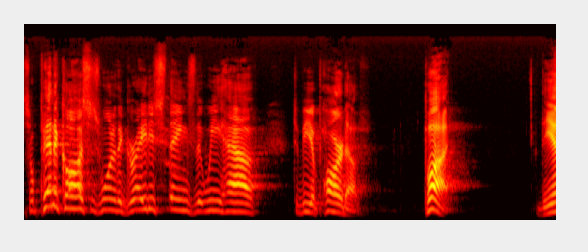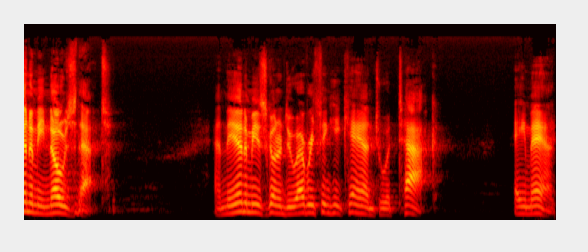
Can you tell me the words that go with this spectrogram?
So, Pentecost is one of the greatest things that we have to be a part of. But the enemy knows that. And the enemy is going to do everything he can to attack, amen,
